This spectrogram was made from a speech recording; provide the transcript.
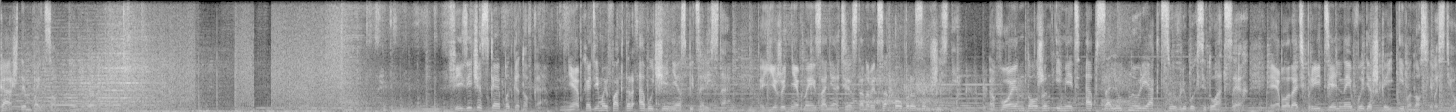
каждым бойцом. Физическая подготовка — необходимый фактор обучения специалиста. Ежедневные занятия становятся образом жизни — Воин должен иметь абсолютную реакцию в любых ситуациях и обладать предельной выдержкой и выносливостью.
